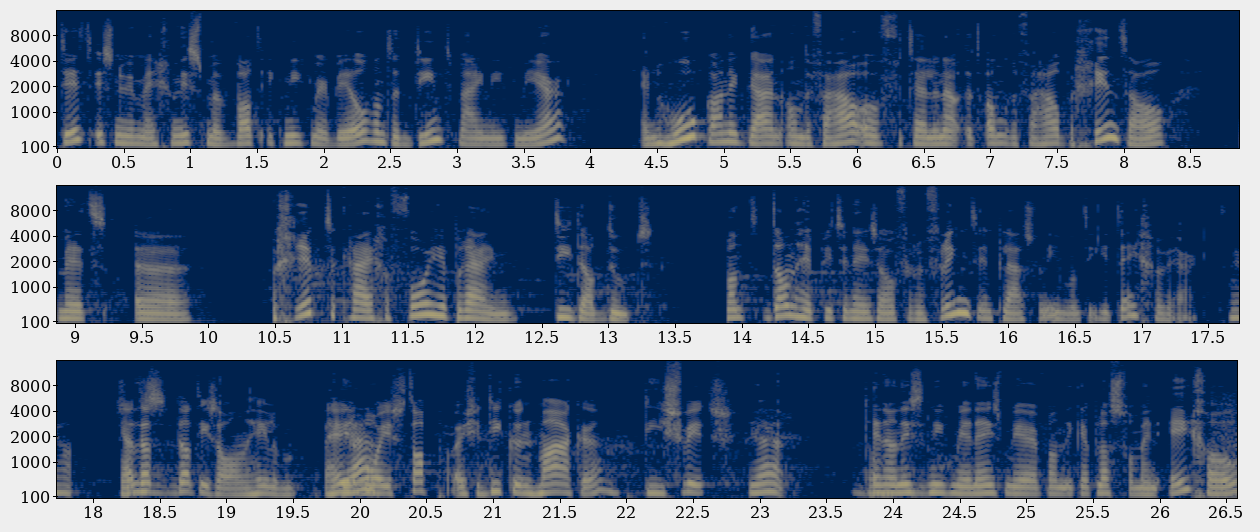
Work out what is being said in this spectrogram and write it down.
dit is nu een mechanisme wat ik niet meer wil, want het dient mij niet meer. En hoe kan ik daar een ander verhaal over vertellen? Nou, het andere verhaal begint al met uh, begrip te krijgen voor je brein die dat doet. Want dan heb je het ineens over een vriend in plaats van iemand die je tegenwerkt. Ja, ja dat, dat is al een hele, hele mooie stap. Als je die kunt maken, die switch. Ja. En dan is het niet meer ineens meer van ik heb last van mijn ego.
